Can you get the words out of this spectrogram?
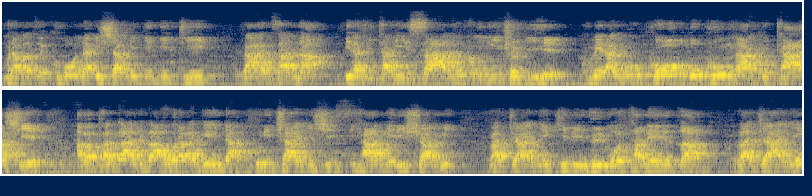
muramaze kubona ishami ry'igiti bazana irafitaniye isano no mu mw'ico gihe kubera yuko uko umwaka utashe abapagani bahora bagenda kuri ca gishisi hamera ishami bajanye ko ibintu bimota neza bajyanye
